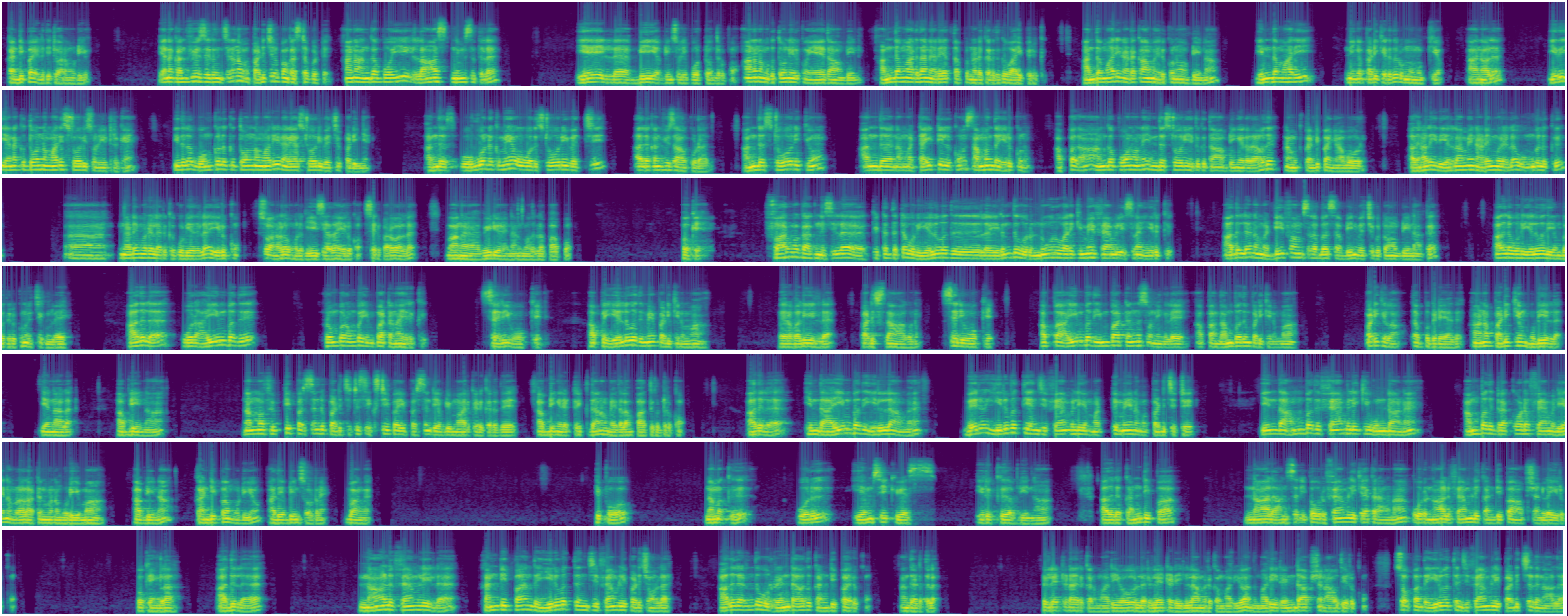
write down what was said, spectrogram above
கண்டிப்பாக எழுதிட்டு வர முடியும். ஏன்னா கன்ஃபியூஸ் இருந்துச்சுன்னா நம்ம படிச்சிருப்போம் கஷ்டப்பட்டு. ஆனால் அங்கே போய் லாஸ்ட் நிமிஷத்தில் ஏ இல்லை பி அப்படின்னு சொல்லி போட்டு வந்திருப்போம். ஆனால் நமக்கு தோணிருக்கும் ஏ தான் அப்படின்னு. அந்த மாதிரி தான் நிறைய தப்பு நடக்கிறதுக்கு வாய்ப்பு இருக்கு. அந்த மாதிரி நடக்காமல் இருக்கணும் அப்படின்னா இந்த மாதிரி நீங்கள் படிக்கிறது ரொம்ப முக்கியம். அதனால இது எனக்கு தோணுன மாதிரி ஸ்டோரி சொல்லிட்டு இருக்கேன். இதில் உங்களுக்கு தோணுன மாதிரி நிறைய ஸ்டோரி வச்சு படிங்க. அந்த ஒவ்வொன்றுக்குமே ஒவ்வொரு ஸ்டோரி வச்சு அதில் கன்ஃபியூஸ் ஆகக்கூடாது. அந்த ஸ்டோரிக்கும் அந்த நம்ம டைட்டிலுக்கும் சம்மந்தம் இருக்கணும். அப்பதான் அங்க போனோடனே இந்த ஸ்டோரி இதுக்கு தான் அப்படிங்கிறதாவது நமக்கு கண்டிப்பா ஞாபகம் வரும். அதனால இது எல்லாமே நடைமுறையில உங்களுக்கு நடைமுறையில் நடைமுறையில இருக்கக்கூடியதுல இருக்கும். ஸோ அதனால உங்களுக்கு ஈஸியாக தான் இருக்கும். சரி பரவாயில்ல. வாங்க வீடியோ என்னன்னு முதல்ல பார்ப்போம். ஓகே ஃபார்மகாக்னிஸில் கிட்டத்தட்ட ஒரு எழுபதுல இருந்து ஒரு நூறு வரைக்குமே ஃபேமிலிஸ்லாம் இருக்கு. அதுல நம்ம டிஃபார்ம் சிலபஸ் அப்படின்னு வச்சுக்கிட்டோம் அப்படின்னாக்க அதுல ஒரு எழுபது எண்பது இருக்குன்னு வச்சுங்களேன் அதுல ஒரு ஐம்பது ரொம்ப ரொம்ப இம்பார்ட்டனா இருக்கு. சரி ஓகே அப்ப எழுபதுமே படிக்கணுமா? வேற வழி இல்லை. படிச்சுதான் ஆகணும். சரி ஓகே அப்ப ஐம்பது இம்பார்ட்டன்ட்னு சொன்னீங்களே அப்ப அந்த ஐம்பதும் படிக்கணுமா? படிக்கலாம் தப்பு கிடையாது. ஆனா படிக்க முடியல என்னால. அப்படின்னா நம்ம 50% பர்சன்ட் படிச்சுட்டு சிக்ஸ்டி ஃபைவ் பர்சன்ட் எப்படி மார்க் எடுக்கிறது? அப்படிங்கிற ட்ரிக் தான் நம்ம இதெல்லாம் பார்த்துக்கிட்டு இருக்கோம். அதுல இந்த ஐம்பது இல்லாம வெறும் இருபத்தி அஞ்சு ஃபேமிலியை மட்டுமே நம்ம படிச்சுட்டு இந்த ஐம்பது ஃபேமிலிக்கு உண்டான ஐம்பது ட்ரக்கோட ஃபேமிலியை நம்மளால அட்டன் பண்ண முடியுமா? அப்படின்னா கண்டிப்பா முடியும். அது எப்படின்னு சொல்றேன். வாங்க. இப்போ நமக்கு ஒரு எம்சிக்யூஎஸ் இருக்கு அப்படின்னா அதுல கண்டிப்பா நாலு ஆன்சர் இப்போ ஒரு ஃபேமிலி கேட்குறாங்கன்னா ஒரு நாலு ஃபேமிலி கண்டிப்பா ஆப்ஷன்ல இருக்கும். ஓகேங்களா அதுல நாலு ஃபேமிலியில கண்டிப்பா இந்த இருபத்தஞ்சு ஃபேமிலி படிச்சோம்ல அதுல இருந்து ஒரு ரெண்டாவது கண்டிப்பா இருக்கும் அந்த இடத்துல. ரிலேட்டடா இருக்கிற மாதிரியோ இல்ல ரிலேட்டட் இல்லாம இருக்க மாதிரியோ அந்த மாதிரி ரெண்டு ஆப்ஷன் ஆகுது இருக்கும். ஸோ அப்ப அந்த இருபத்தஞ்சு ஃபேமிலி படிச்சதுனால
